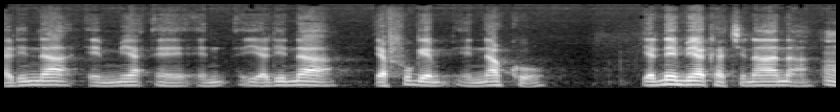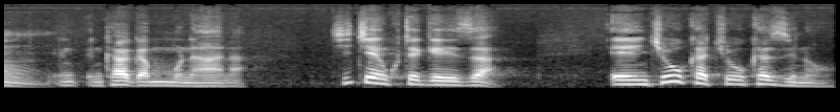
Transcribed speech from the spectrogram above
yalina emya- eh, en- yalina yafuga ennaku yalina emyaka kinaana en- nkaaga mu munaana. Kikyenkutegeeza enkyukakyuka zino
